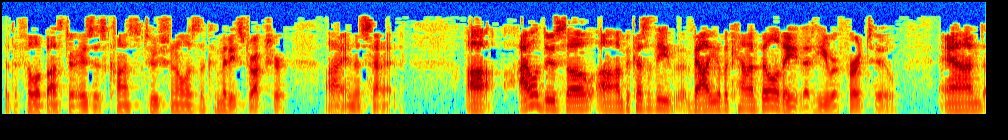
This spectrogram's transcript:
that the filibuster is as constitutional as the committee structure in the Senate. I will do so because of the value of accountability that he referred to. And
